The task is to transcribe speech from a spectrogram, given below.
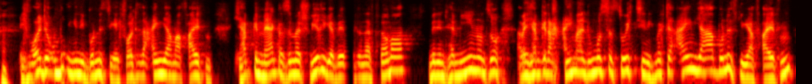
Ich wollte unbedingt in die Bundesliga. Ich wollte da ein Jahr mal pfeifen. Ich habe gemerkt, dass es immer schwieriger wird in der Firma mit den Terminen und so. Aber ich habe gedacht, einmal, du musst das durchziehen. Ich möchte ein Jahr Bundesliga pfeifen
